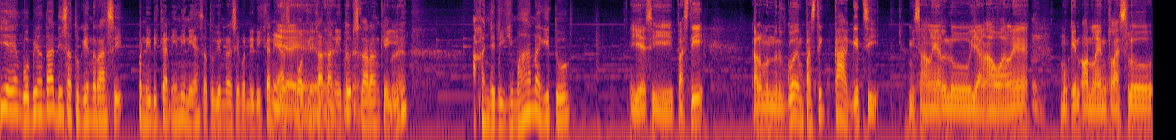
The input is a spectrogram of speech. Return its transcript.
iya yang gue bilang tadi satu generasi pendidikan ini nih ya, satu generasi pendidikan ya, Iya, semua iya, iya, tingkatan benar, itu benar, sekarang kayak gini akan jadi gimana gitu? Iya sih, pasti kalau menurut gue yang pasti kaget sih. Misalnya lu yang awalnya mungkin online kelas lu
